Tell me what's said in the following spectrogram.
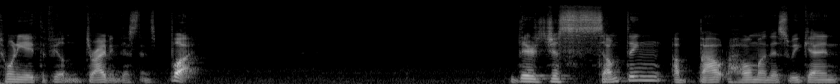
28th the field in driving distance. But there's just something about Homa this weekend.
